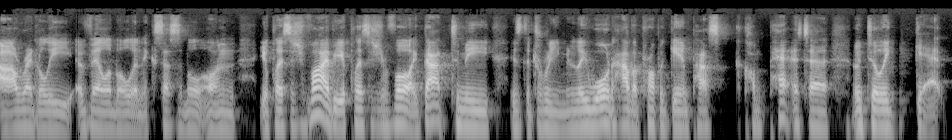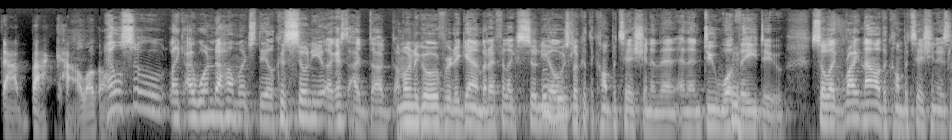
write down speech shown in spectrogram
are readily available and accessible on your PlayStation 5 or your PlayStation 4. Like that to me is the dream. And they won't have a proper Game Pass competitor until they get that back catalog on. I also like I wonder how much they'll because Sony I guess I, am going to go over it again, but I feel like Sony mm-hmm. always look at the competition and then and then do what they do. So like right now the competition is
